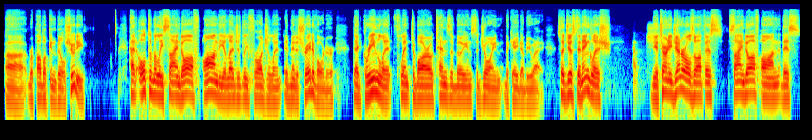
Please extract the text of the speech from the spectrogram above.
uh, Republican Bill Schuette had ultimately signed off on the allegedly fraudulent administrative order that greenlit Flint to borrow tens of millions to join the KWA. So, just in English, the attorney general's office signed off on this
